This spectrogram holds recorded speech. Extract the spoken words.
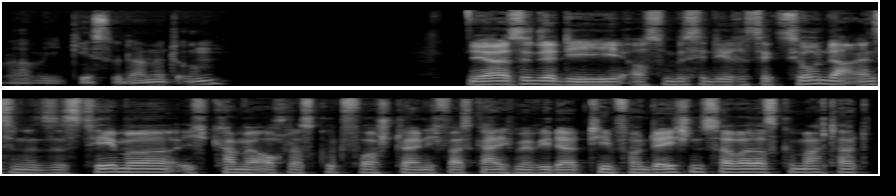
Oder wie gehst du damit um? Ja, das sind ja die auch so ein bisschen die Restriktionen der einzelnen Systeme. Ich kann mir auch das gut vorstellen. Ich weiß gar nicht mehr, wie der Team Foundation Server das gemacht hat.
